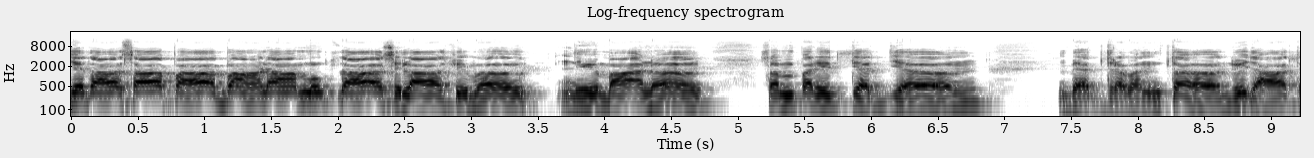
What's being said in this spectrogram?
यदा सापा बाणा मुक्ता शिला शिव निर्माण संपरित्यज्य व्यद्रवंत द्विजात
